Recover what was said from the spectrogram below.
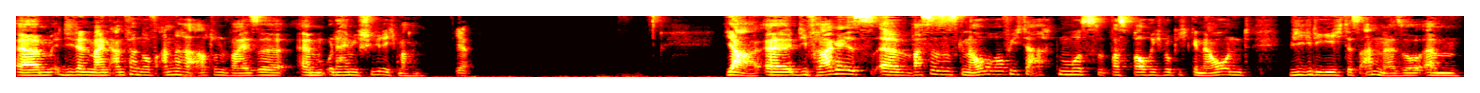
ähm, die dann meinen Anfang auf andere Art und Weise ähm, unheimlich schwierig machen. Ja. Ja, äh, die Frage ist, äh, was ist es genau, worauf ich da achten muss? Was brauche ich wirklich genau und wie gehe ich das an? Also, ähm,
